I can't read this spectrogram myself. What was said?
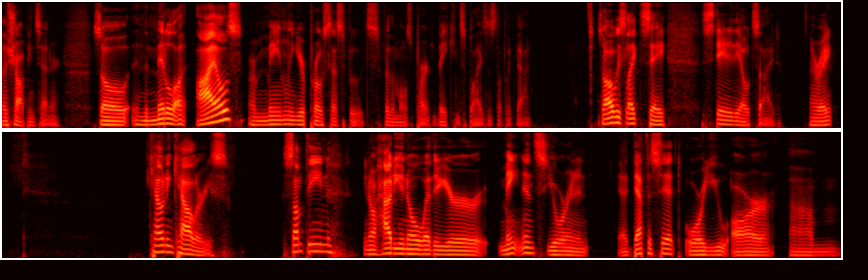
the shopping center. So in the middle aisles are mainly your processed foods for the most part, baking supplies and stuff like that. So I always like to say, stay to the outside. All right. Counting calories, something you know. How do you know whether you're maintenance, you're in a deficit, or you are um,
